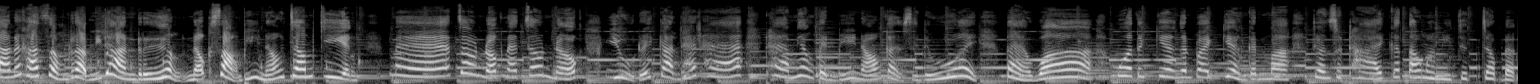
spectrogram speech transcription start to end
แล้วนะคะสำหรับนิทานเรื่องนกสองพี่น้องจอมเกียงแม้เจ้านกนะเจ้านก อยู่ด้วยกันแท้ๆ แถมยังเป็นพี่น้องกันซะด้วย แต่ว่ามัวแต่เกี่ยงกันไปเกี่ยงกันมา จนสุดท้ายก็ต้องมามีจุดจบแบบ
